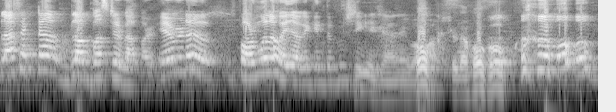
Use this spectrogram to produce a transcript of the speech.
প্লাস একটা ব্লকবাস্টার ব্যাপার। এরকম একটা ফর্মুলা হয়ে যাবে কিন্তু খুশি। জানে হোক সেটা হোক। হোক।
